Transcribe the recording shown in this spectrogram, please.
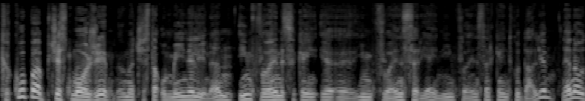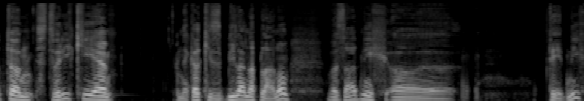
kako pa, če smo že, če ste omenjali, influencerje in influencerke in tako dalje. Ena od um, stvari, ki je nekako izbila na plano v zadnjih uh, tednih.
